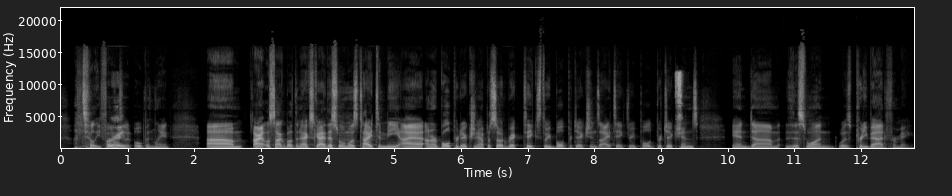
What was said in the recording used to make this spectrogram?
until he finds Right. an open lane. Um, all right, let's talk about the next guy. This one was tied to me. I on our bold prediction episode. Rick takes three bold predictions. I take three bold predictions, and um, this one was pretty bad for me.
